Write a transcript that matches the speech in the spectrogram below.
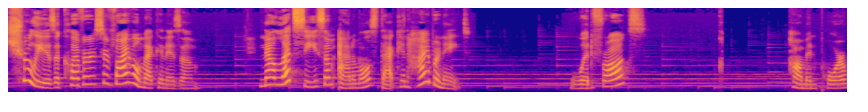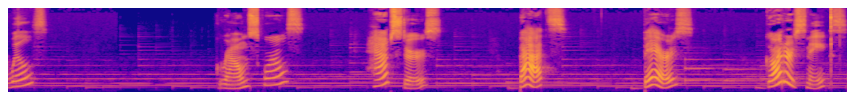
truly is a clever survival mechanism. Now let's see some animals that can hibernate. Wood frogs, common poorwills, ground squirrels, hamsters, bats, bears, garter snakes,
